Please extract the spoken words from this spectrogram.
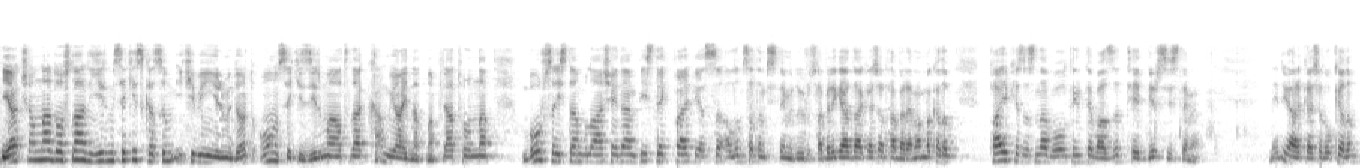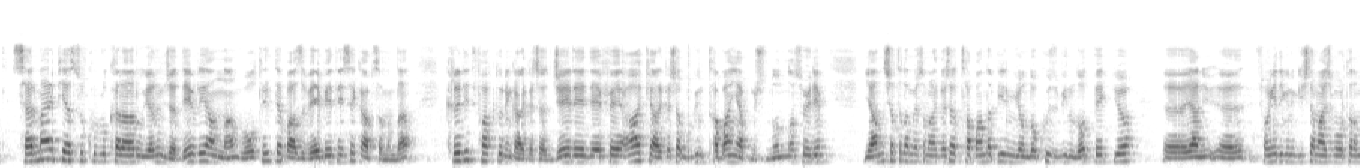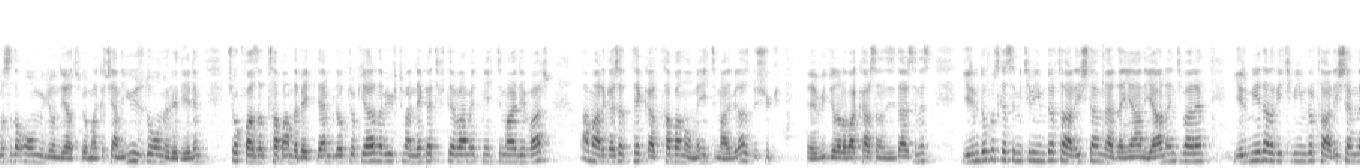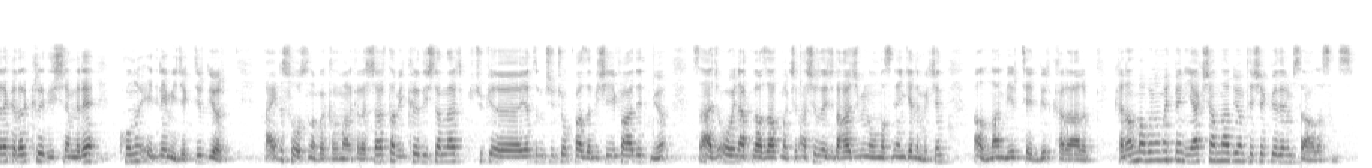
İyi akşamlar dostlar. 28 Kasım 2024 18.26'da kamuya aydınlatma platformuna Borsa İstanbul AŞ'den BISTEK pay piyasası alım satım sistemi duyurusu haberi geldi arkadaşlar. Haber hemen bakalım. Pay piyasasında volatilite bazlı tedbir sistemi. Ne diyor arkadaşlar okuyalım. Sermaye piyasası kurulu kararı uyarınca devreye alınan volatilite bazlı VBTS kapsamında Credit Factoring arkadaşlar CRDFA ki arkadaşlar bugün taban yapmıştı. Onu da söyleyeyim. Yanlış hatırlamıyorsam arkadaşlar tabanda 1 milyon 900 bin lot bekliyor. Ee, yani e, son 7 günlük işlem hacmi ortalaması da 10 milyon diye hatırlıyorum arkadaşlar. Yani %10 öyle diyelim. Çok fazla tabanda bekleyen bir lot yok. Yarına büyük ihtimal negatif devam etme ihtimali var. Ama arkadaşlar tekrar taban olma ihtimali biraz düşük. Ee, videolara bakarsanız izlersiniz. 29 Kasım 2024 tarihli işlemlerden yani yarından itibaren 27 Aralık 2024 tarihli işlemlere kadar kredi işlemlere konu edilemeyecektir diyor. Hayırlısı olsuna bakalım arkadaşlar. Tabii kredi işlemler küçük e, yatırım için çok fazla bir şey ifade etmiyor. Sadece oynaklığı azaltmak için, aşırı derecede hacmin olmasını engellemek için alınan bir tedbir kararı. Kanalıma abone olmayı unutmayın. İyi akşamlar diyorum. Teşekkür ederim. Sağ olasınız.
